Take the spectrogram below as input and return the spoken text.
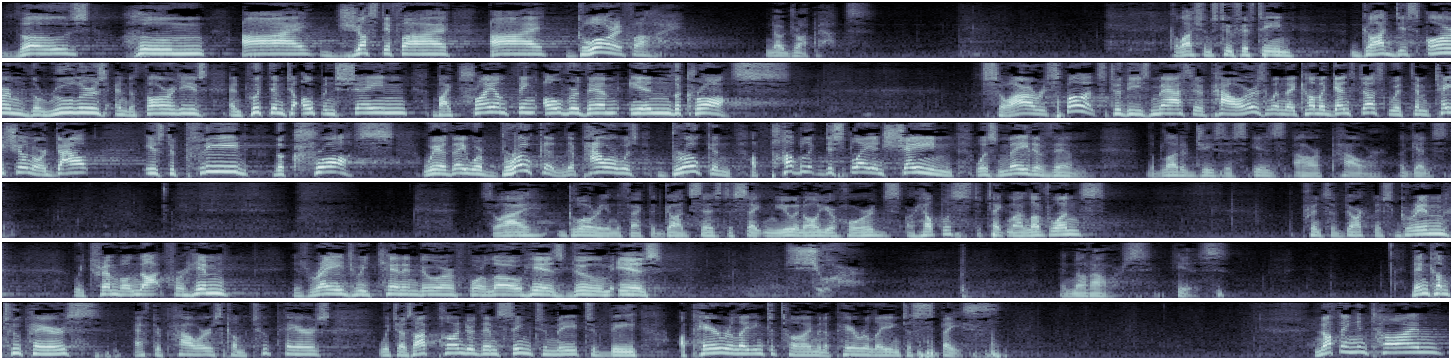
Those whom I justify, I glorify. No dropouts. Colossians 2:15 God disarmed the rulers and authorities and put them to open shame by triumphing over them in the cross. So our response to these massive powers when they come against us with temptation or doubt is to plead the cross where they were broken. Their power was broken. A public display and shame was made of them. The blood of Jesus is our power against them. So I glory in the fact that God says to Satan, you and all your hordes are helpless to take my loved ones. The prince of darkness grim. We tremble not for him. His rage we can endure, for lo, his doom is sure. And not ours, his. Then come two pairs. After powers come two pairs, which as I pondered them seemed to me to be a pair relating to time and a pair relating to space. Nothing in time,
